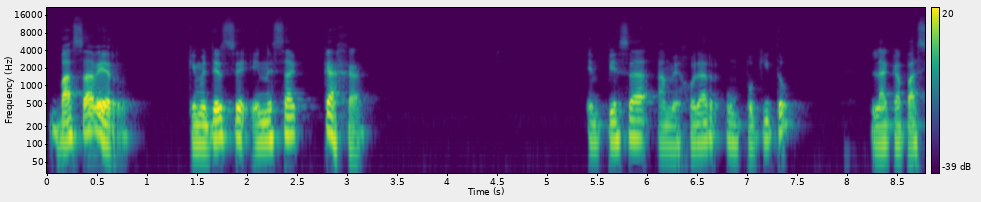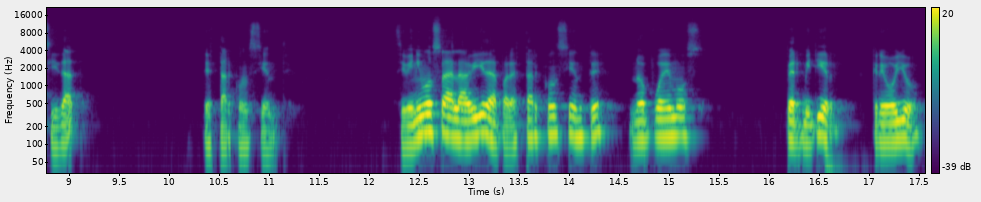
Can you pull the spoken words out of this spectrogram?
Vas a ver que meterse en esa caja empieza a mejorar un poquito la capacidad de estar consciente. Si venimos a la vida para estar conscientes, no podemos permitir, creo yo,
